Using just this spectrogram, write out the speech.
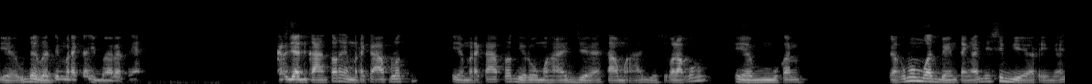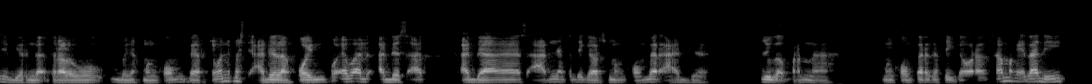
ya udah berarti mereka ibaratnya kerjaan kantor yang mereka upload ya mereka upload di rumah aja sama aja sih. Kalau aku ya bukan. Ya aku membuat benteng aja sih biar ini aja biar nggak terlalu banyak mengcompare. Cuman pasti ada lah poin poin apa ada saat ada saatnya ketika harus mengcompare ada. Juga pernah mengcompare ketika orang sama kayak tadi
